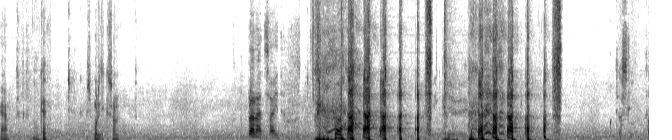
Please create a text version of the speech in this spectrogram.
jah, okei. mis multikas on? Planet Side. mingi. kuidas ta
